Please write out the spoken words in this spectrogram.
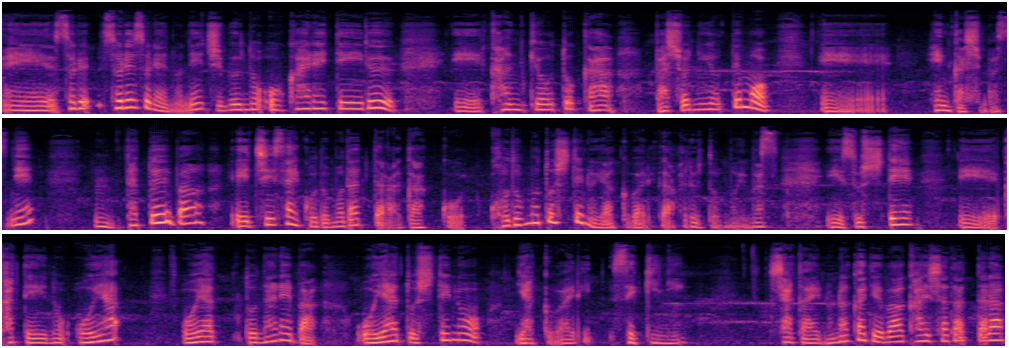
えー、それそれぞれのね自分の置かれている、えー、環境とか場所によっても、え変化しますね。うん、例えば、え小さい子供だったら学校子供としての役割があると思います。えそして、え家庭の親親となれば親としての役割責任社会の中では会社だったら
